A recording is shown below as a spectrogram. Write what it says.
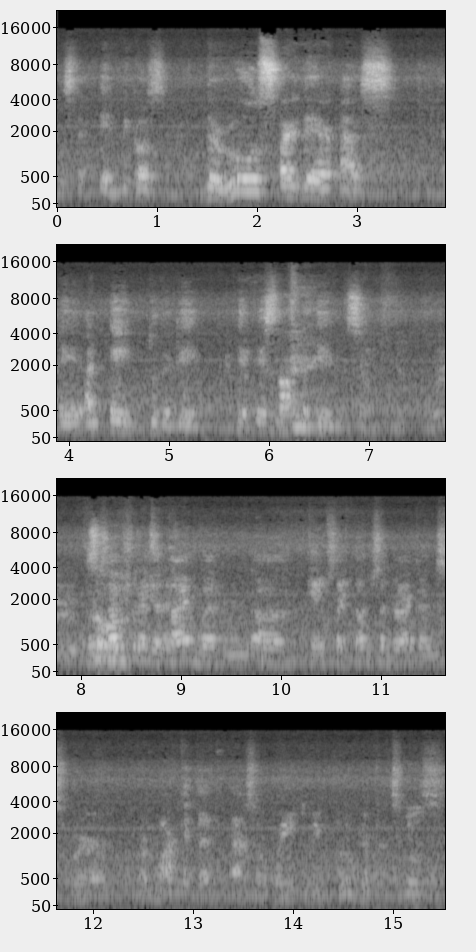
will step in because the rules are there as a, an aid to the game. It is not the game itself. There So- was actually a time when uh, games like Dungeons and Dragons were, were marketed as a way to improve your math skills.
